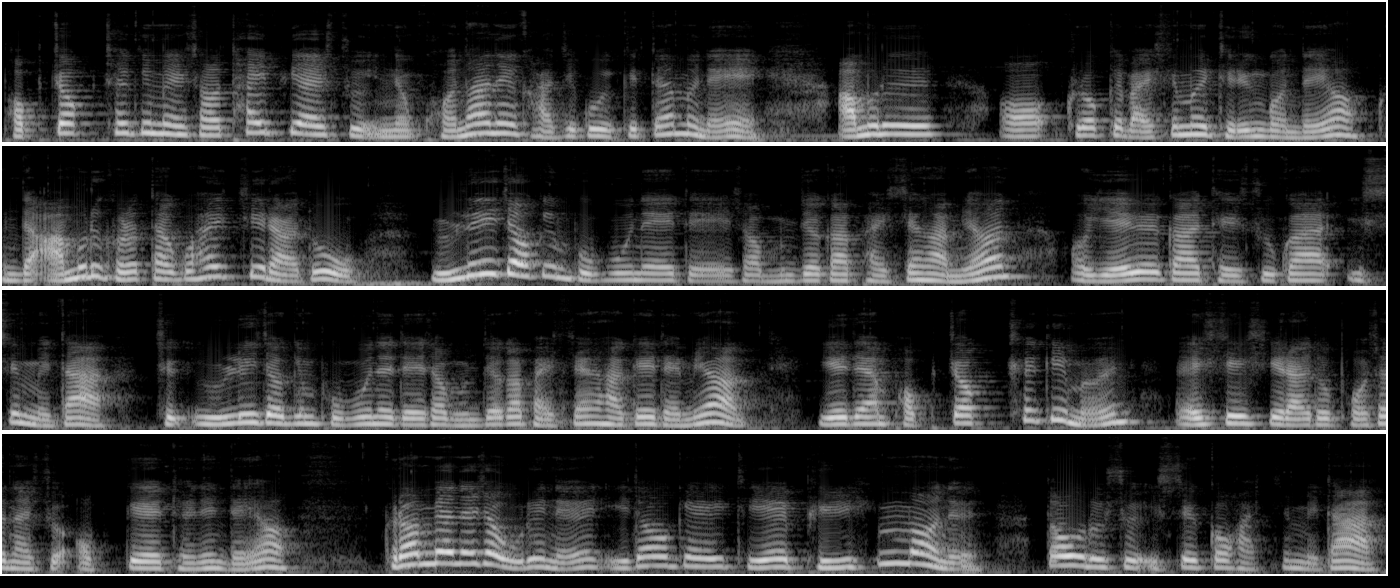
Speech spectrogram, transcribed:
법적 책임에서 탈피할 수 있는 권한을 가지고 있기 때문에 아무리 어, 그렇게 말씀을 드린 건데요. 근데 아무리 그렇다고 할지라도 윤리적인 부분에 대해서 문제가 발생하면 어, 예외가 될 수가 있습니다. 즉, 윤리적인 부분에 대해서 문제가 발생하게 되면 이에 대한 법적 책임은 SEC라도 벗어날 수 없게 되는데요. 그런 면에서 우리는 이더게이트의 빌 힘머는 떠오를 수 있을 것 같습니다.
